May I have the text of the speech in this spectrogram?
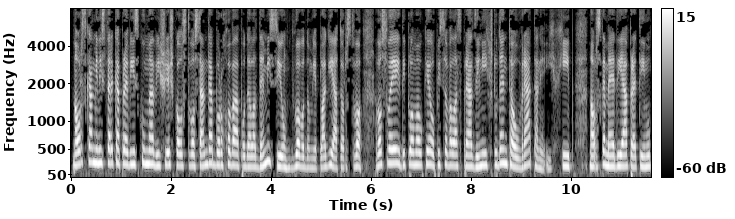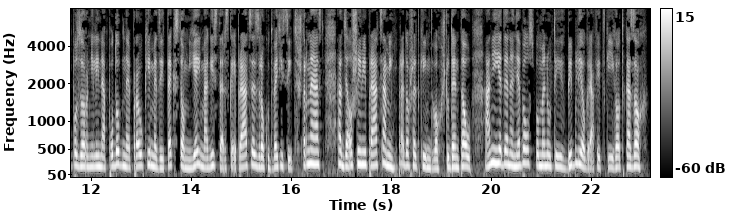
Norská ministerka pre výskum a vyššie školstvo Sandra Borchová podala demisiu. Dôvodom je plagiatorstvo. Vo svojej diplomovke opisovala z prác iných študentov, vrátane ich chýb. Norské médiá predtým upozornili na podobné prvky medzi textom jej magisterskej práce z roku 2014 a ďalšími prácami, predovšetkým dvoch študentov. Ani jeden nebol spomenutý v bibliografických odkazoch.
